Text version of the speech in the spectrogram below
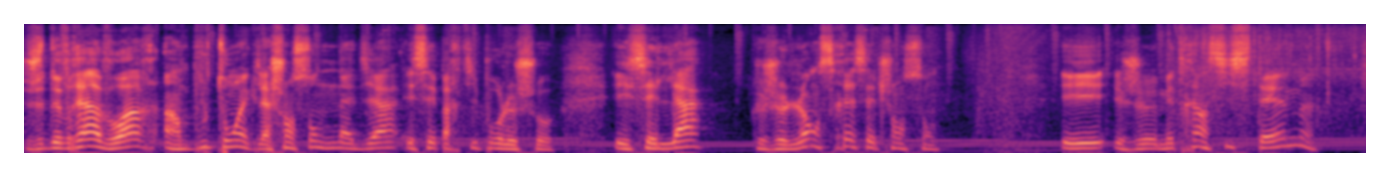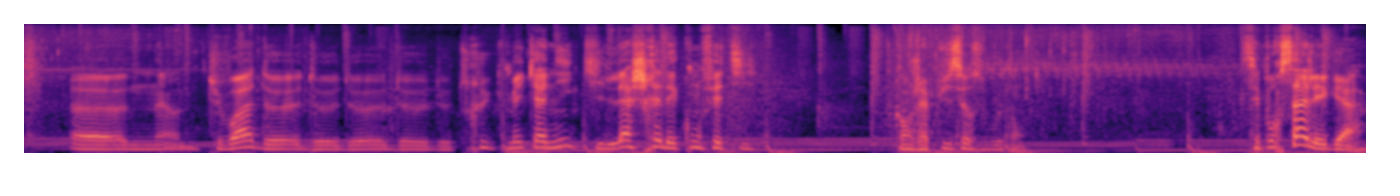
Je devrais avoir un bouton avec la chanson de Nadia et c'est parti pour le show. Et c'est là que je lancerai cette chanson. Et je mettrai un système, euh, tu vois, de, trucs mécaniques qui lâcheraient des confettis quand j'appuie sur ce bouton. C'est pour ça, les gars,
